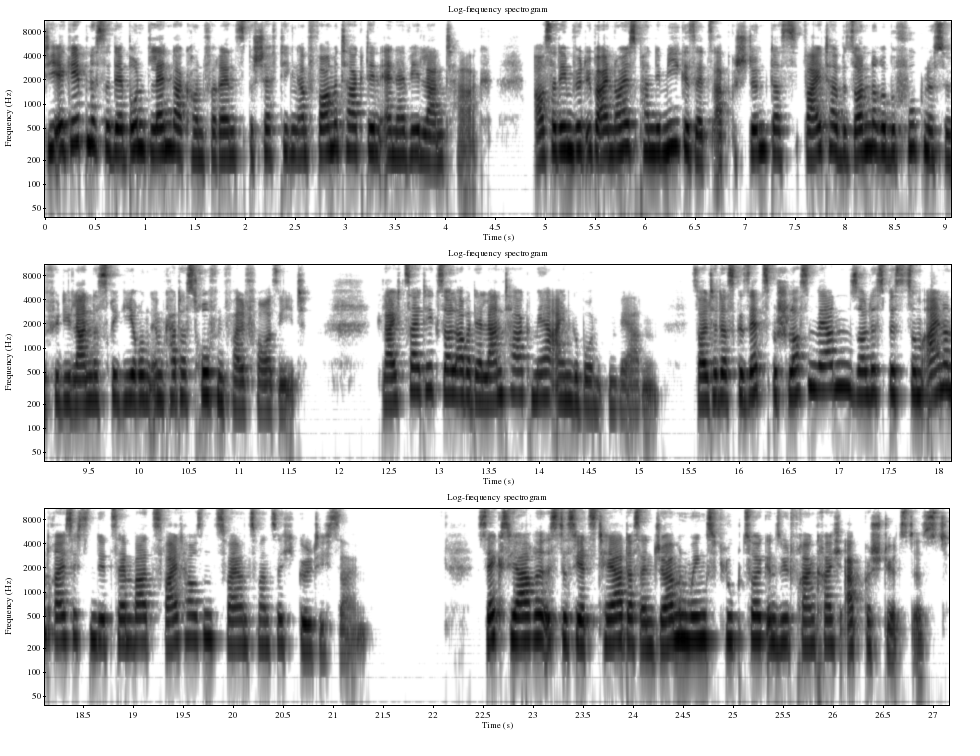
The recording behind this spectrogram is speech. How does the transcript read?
Die Ergebnisse der Bund-Länder-Konferenz beschäftigen am Vormittag den NRW-Landtag. Außerdem wird über ein neues Pandemiegesetz abgestimmt, das weiter besondere Befugnisse für die Landesregierung im Katastrophenfall vorsieht. Gleichzeitig soll aber der Landtag mehr eingebunden werden. Sollte das Gesetz beschlossen werden, soll es bis zum 31. Dezember 2022 gültig sein. Sechs Jahre ist es jetzt her, dass ein Germanwings Flugzeug in Südfrankreich abgestürzt ist.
